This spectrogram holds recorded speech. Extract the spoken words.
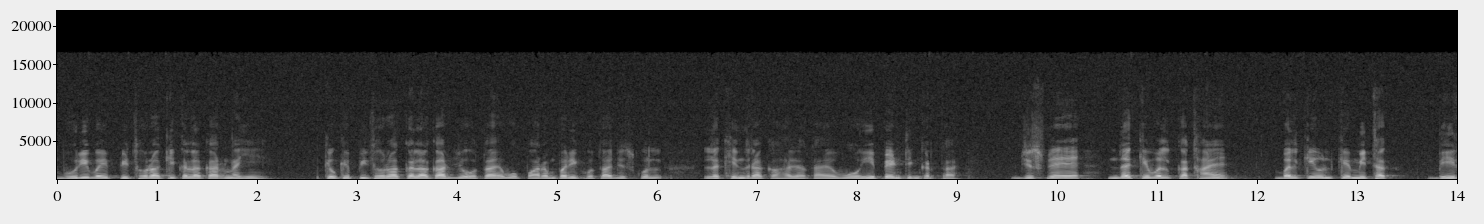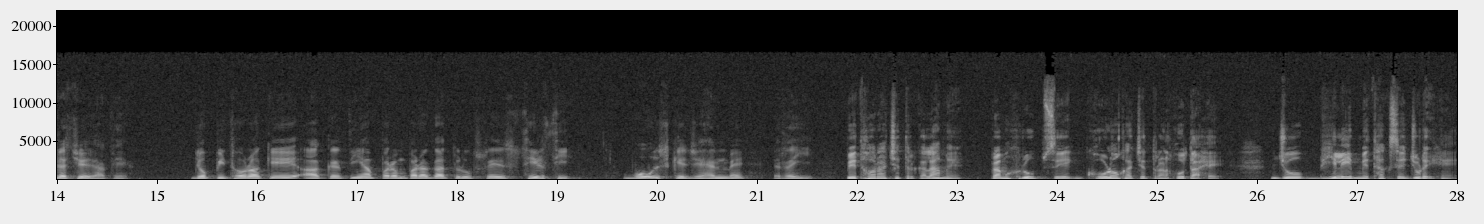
भूरी भाई पिथौरा की कलाकार नहीं, क्योंकि पिथौरा कलाकार जो होता है वो पारंपरिक होता है, जिसको लखींद्रा कहा जाता है, वो ही पेंटिंग करता है, जिसमें न केवल कथाएँ बल्कि उनके मिथक भी रचे जाते हैं। जो पिथौरा के आकृतियाँ परंपरागत रूप से स्थिर थी, वो उसके जहन में रही। पिथौरा चित्रकला में प्रमुख रूप से घोड़ों का चित्रण होता है। जो भीली मिथक से जुड़े हैं।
